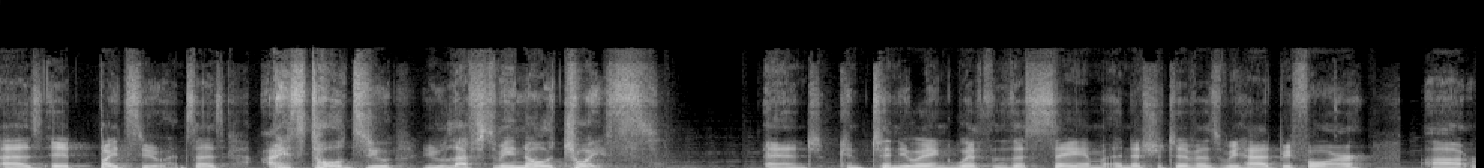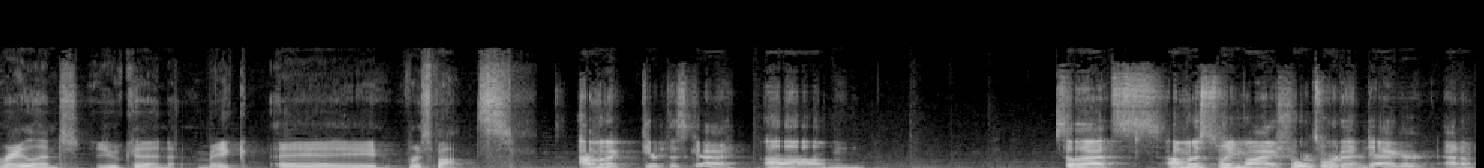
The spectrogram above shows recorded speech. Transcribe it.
as it bites you and says, I told you, you left me no choice. And continuing with the same initiative as we had before, uh, Rayland, you can make a response. I'm gonna get this guy. Um, so that's I'm gonna swing my short sword and dagger at him.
